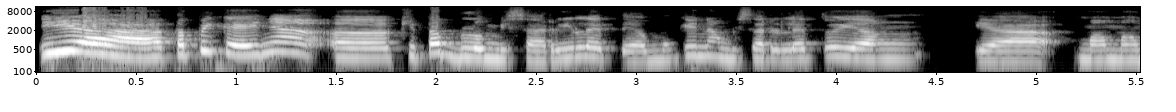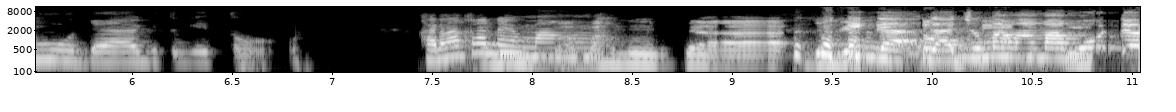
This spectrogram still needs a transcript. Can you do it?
iya, tapi kayaknya eh, kita belum bisa relate ya. Mungkin yang bisa relate tuh yang ya mama muda gitu-gitu. Karena kan Aduh, emang Mamah muda. Tapi Joget nggak cuma mama muda,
